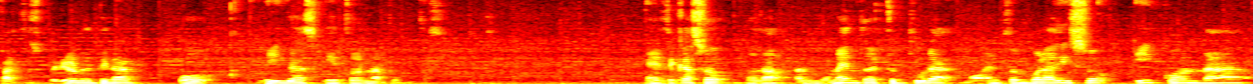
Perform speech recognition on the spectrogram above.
parte superior de pilar o vigas y tornapuntas. En este caso nos da el momento de estructura, momento en voladizo y con la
